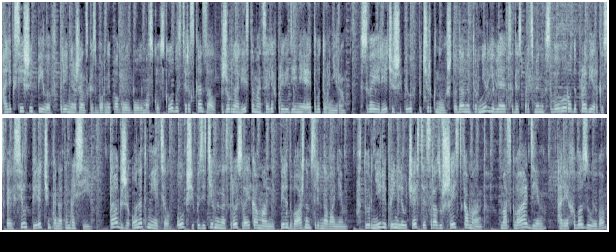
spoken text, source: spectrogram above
Алексей Шипилов, тренер женской сборной по голболу Московской области, рассказал журналистам о целях проведения этого турнира. В своей речи Шипилов подчеркнул, что данный турнир является для спортсменов своего рода проверкой своих сил перед чемпионатом России. Также он отметил общий позитивный настрой своей команды перед важным соревнованием. В турнире приняли участие сразу шесть команд. Москва-1, Орехово-Зуево,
